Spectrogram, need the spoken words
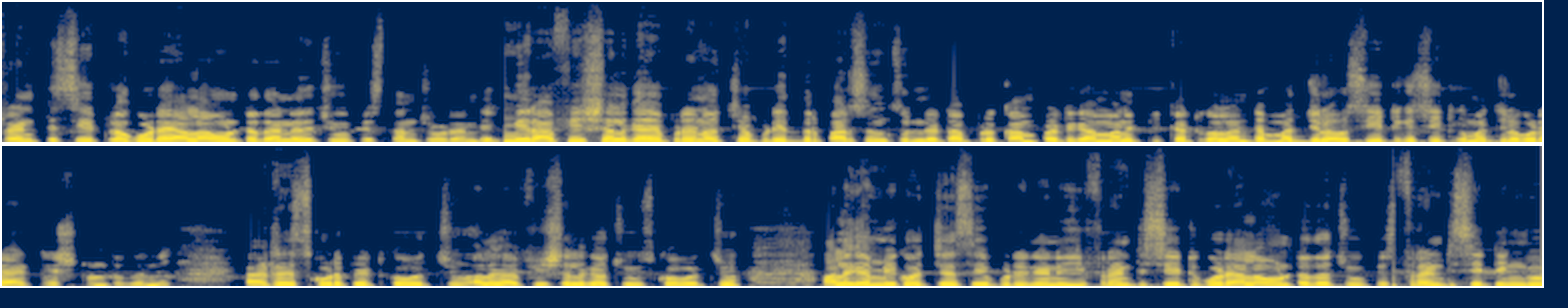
ఫ్రంట్ సీట్లో కూడా ఎలా ఉంటుంది అనేది చూపిస్తాను చూడండి. మీరు అఫీషియల్గా ఎప్పుడైనా వచ్చేప్పుడు ఇద్దరు పర్సన్స్ ఉండేటప్పుడు కంఫర్ట్గా మనకి కట్టుకోవాలంటే మధ్యలో సీట్కి సీట్కి మధ్యలో కూడా అడ్రస్ ఉంటుందండి. అడ్రస్ కూడా పెట్టుకోవచ్చు. అలాగే అఫీషియల్గా చూసుకోవచ్చు. అలాగే మీకు వచ్చేసి ఇప్పుడు నేను ఈ ఫ్రంట్ సీట్ కూడా ఎలా ఉంటుందో చూపిస్తాను ఫ్రంట్ సీటింగ్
